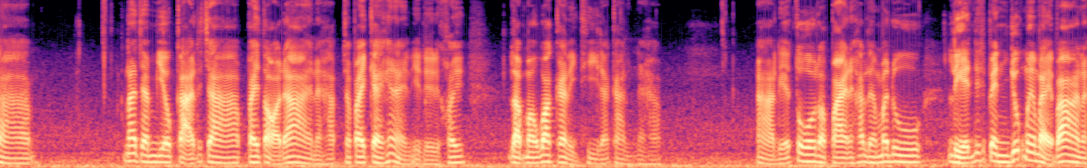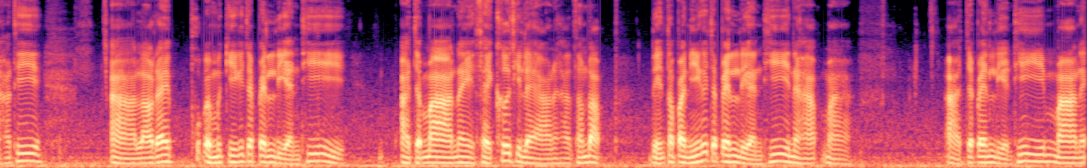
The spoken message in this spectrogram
จะน่าจะมีโอกาสที่จะไปต่อได้นะครับ จะไปไกลแค่ไหนเดี๋ยวค่อย เรามาว่ากันอีกทีแล้วกันนะครับอ่าเดี๋ยวตัวต่อไปนะครับเดี๋ยวมาดูเหรียญที่เป็นยุคใหม่ๆบ้างนะครับที่อ่าเราได้พูดไปเมื่อกี้ก็จะเป็นเหรียญที่อาจจะมาในไซเคิลที่แล้วนะครับสำหรับเหรียญต่อไปนี้ก็จะเป็นเหรียญที่นะครับมา อาจจะเป็นเหรียญที่มาใน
